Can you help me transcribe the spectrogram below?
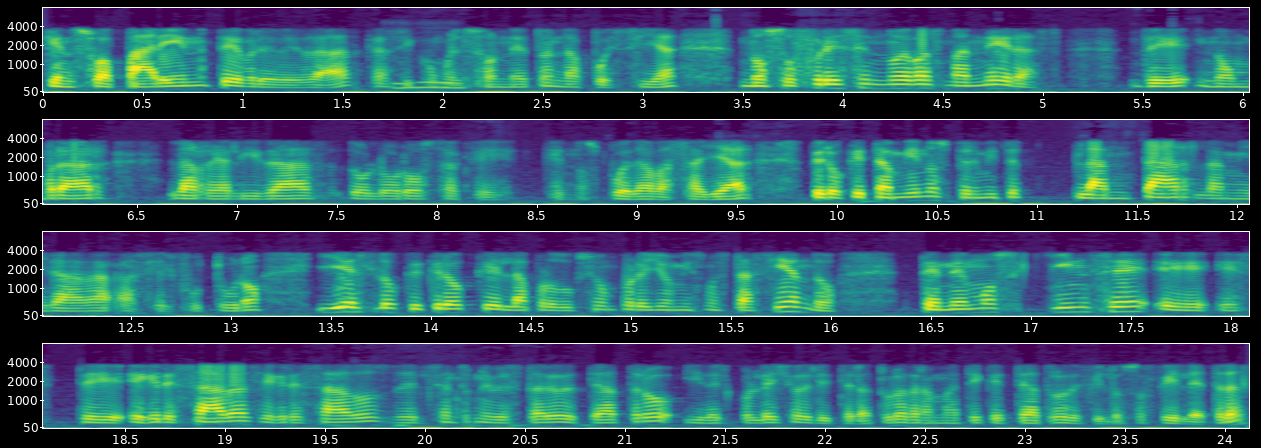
que en su aparente brevedad, casi como el soneto en la poesía, nos ofrecen nuevas maneras de nombrar la realidad dolorosa que, nos puede avasallar, pero que también nos permite plantar la mirada hacia el futuro y es lo que creo que la producción por ello mismo está haciendo. Tenemos 15 eh, este, egresadas y egresados del Centro Universitario de Teatro y del Colegio de Literatura Dramática y Teatro de Filosofía y Letras,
